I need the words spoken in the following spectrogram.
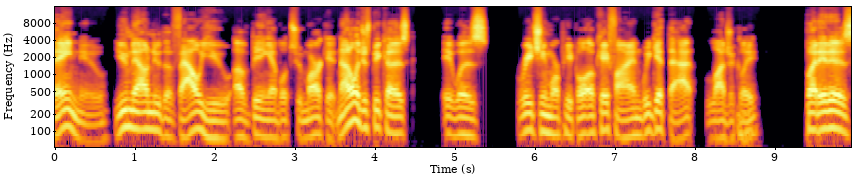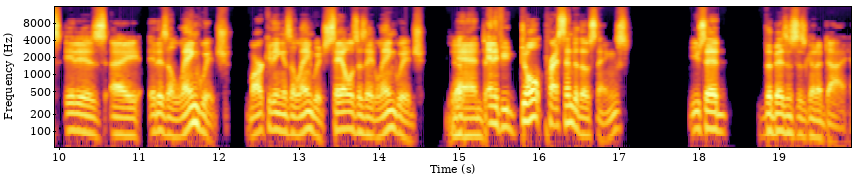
they knew, you now knew the value of being able to market. Not only just because it was reaching more people. Okay, fine, we get that mm-hmm. logically, but it is it is a it is a language. Marketing is a language. Sales is a language. Yeah. And and if you don't press into those things, you said the business is going to die.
